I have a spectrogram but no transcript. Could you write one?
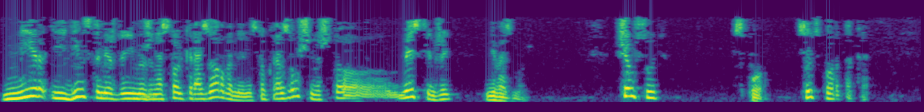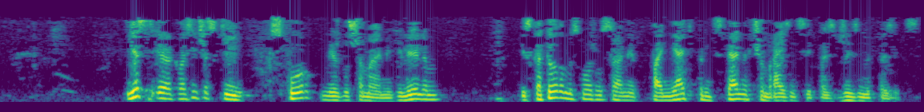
мир и единство между ними уже настолько разорваны, настолько разрушены, что вместе им жить невозможно. В чем суть спора? Суть спора такая. Есть э, классический спор между Шамаем и Гилелем из которого мы сможем с вами понять принципиально, в чем разница их жизненных позиций.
